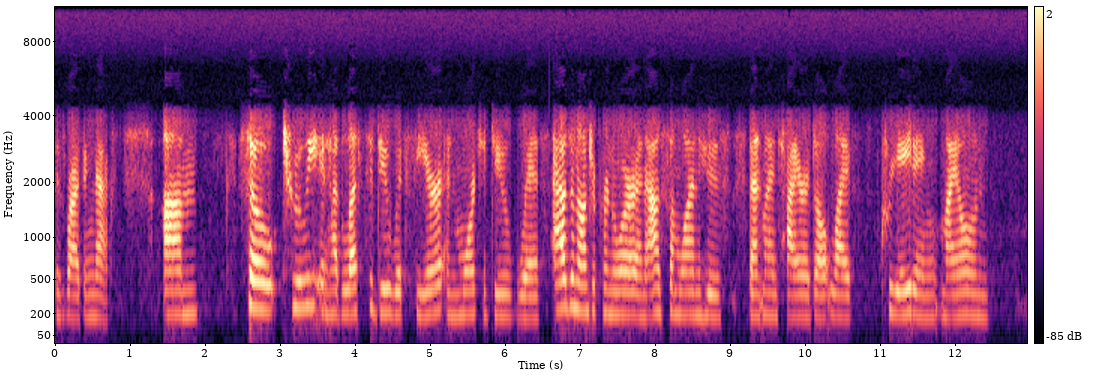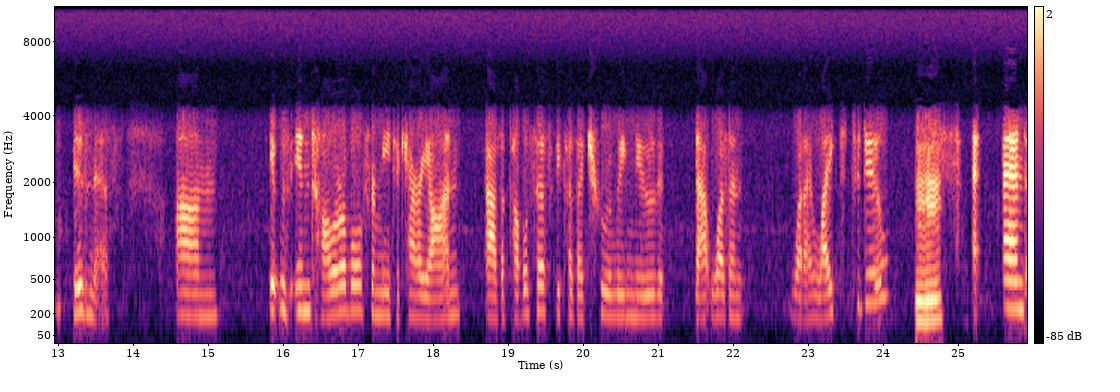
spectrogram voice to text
is rising next. Um, so truly, it had less to do with fear and more to do with, as an entrepreneur and as someone who's spent my entire adult life creating my own business, um, it was intolerable for me to carry on as a publicist because I truly knew that that wasn't what I liked to do. Mm-hmm. And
